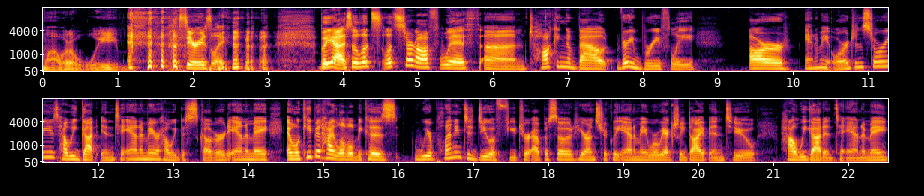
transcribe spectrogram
Wow, what a weeb! Seriously. but yeah, so let's let's start off with um, talking about very briefly our anime origin stories, how we got into anime or how we discovered anime. And we'll keep it high level because we're planning to do a future episode here on Strictly Anime where we actually dive into how we got into anime.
